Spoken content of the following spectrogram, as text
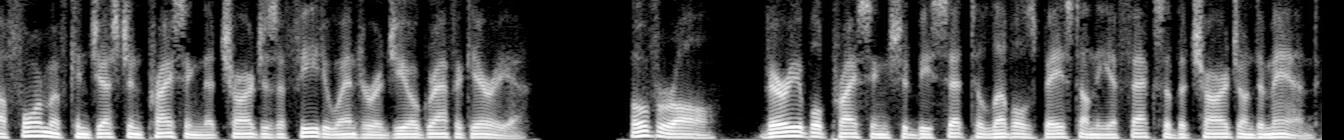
a form of congestion pricing that charges a fee to enter a geographic area. Overall, variable pricing should be set to levels based on the effects of the charge on demand,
